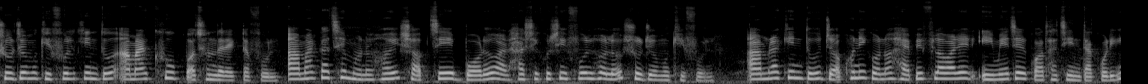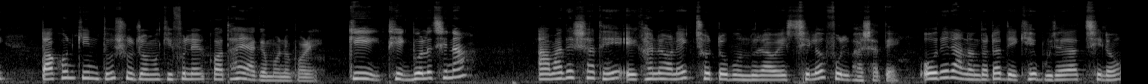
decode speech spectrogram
সূর্যমুখী ফুল কিন্তু আমার খুব পছন্দের একটা ফুল। আমার কাছে মনে হয় সবচেয়ে বড় আর হাসি খুশি ফুল হলো সূর্যমুখী ফুল। আমরা কিন্তু যখনই কোনো হ্যাপি ফ্লাওয়ারের ইমেজের কথা চিন্তা করি তখন কিন্তু সূর্যমুখী ফুলের কথাই আগে মনে পড়ে। কি? ঠিক বলেছি না? আমাদের সাথে এখানে অনেক ছোট্ট বন্ধুরাও এসেছিল ফুল ভাসাতে। ওদের আনন্দটা দেখে বোঝা যাচ্ছিল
